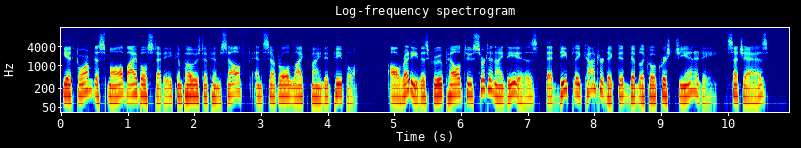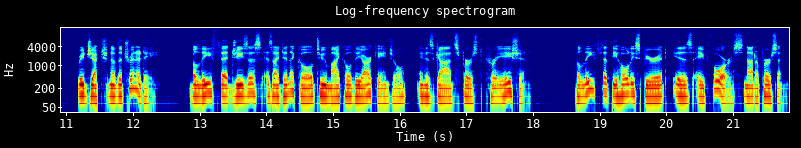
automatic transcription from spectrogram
he had formed a small Bible study composed of himself and several like minded people. Already, this group held to certain ideas that deeply contradicted biblical Christianity, such as rejection of the Trinity, belief that Jesus is identical to Michael the Archangel and is God's first creation, belief that the Holy Spirit is a force, not a person,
